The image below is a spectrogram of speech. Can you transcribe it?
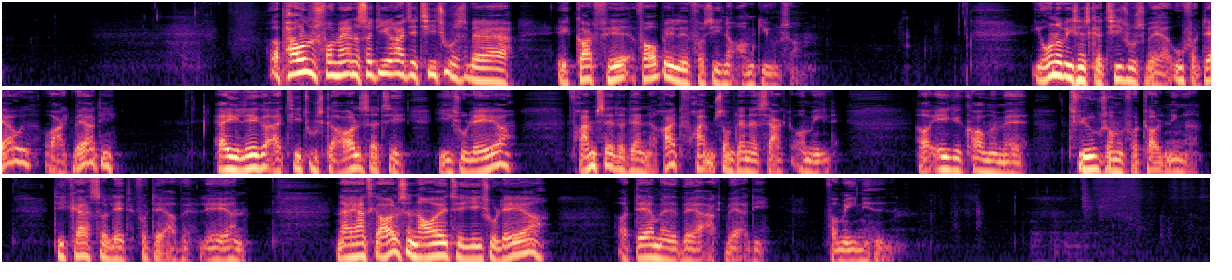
Og Paulus formander så direkte Titus at være et godt forbillede for sine omgivelser. I undervisningen skal Titus være ufordærvet og agtværdig. Her i ligger, at Titus skal holde sig til Jesu lære, fremsætter den ret frem, som den er sagt og ment, og ikke komme med tvivlsomme fortolkninger. De kan så let fordærve læren. Nej, han skal holde sig nøje til Jesu lære, og dermed være agtværdig for menigheden.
